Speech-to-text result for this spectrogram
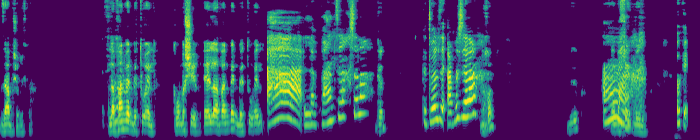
זה אבא של רבקה. לא- לבן בן בתואל, כמו בשיר, אל לבן בן בתואל, אה, לבן זה אח שלה? כן. בתואל זה אבא שלה? נכון? בדיוק. הם אה, אחים, בדיוק. אוקיי.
